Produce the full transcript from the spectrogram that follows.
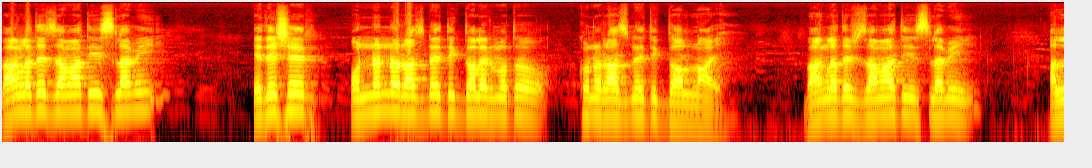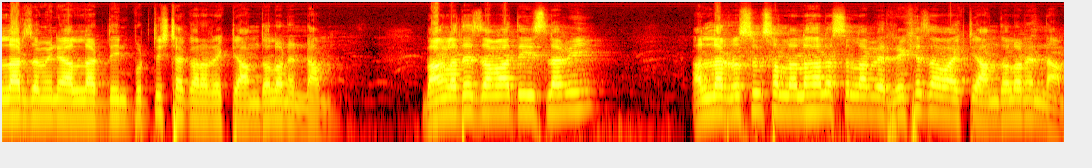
বাংলাদেশ জামাতি ইসলামী এদেশের অন্যান্য রাজনৈতিক দলের মতো কোনো রাজনৈতিক দল নয়। বাংলাদেশ জামাতি ইসলামী আল্লাহর জমিনে আল্লাহর দিন প্রতিষ্ঠা করার একটি আন্দোলনের নাম। বাংলাদেশ জামাতি ইসলামী আল্লাহর রসুল সাল্লাহ সাল্লামের রেখে যাওয়া একটি আন্দোলনের নাম।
